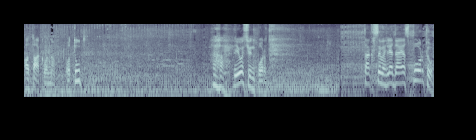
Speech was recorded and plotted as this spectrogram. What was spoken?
Отак воно. Отут. І ось він порт. Так все виглядає з порту.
